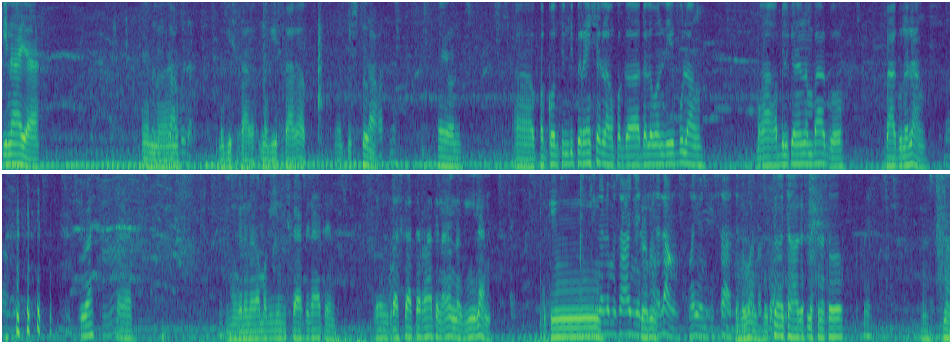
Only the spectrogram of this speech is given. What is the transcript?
kinaya yan uh, nag-stack up yung piston Sakat na. ngayon ah, pag konting differential lang pag uh, 2,000 lang makakabil ka na ng bago bago na lang Bago. di ba? Eh, mga ganun na lang magiging diskarte natin yung grass cutter natin ano naging ilan naging Tinala mo sa akin yan, isa lang. Ngayon, isa, dalawa, Ito, tatlo. tsaka gas-gas na to. Ah, na.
